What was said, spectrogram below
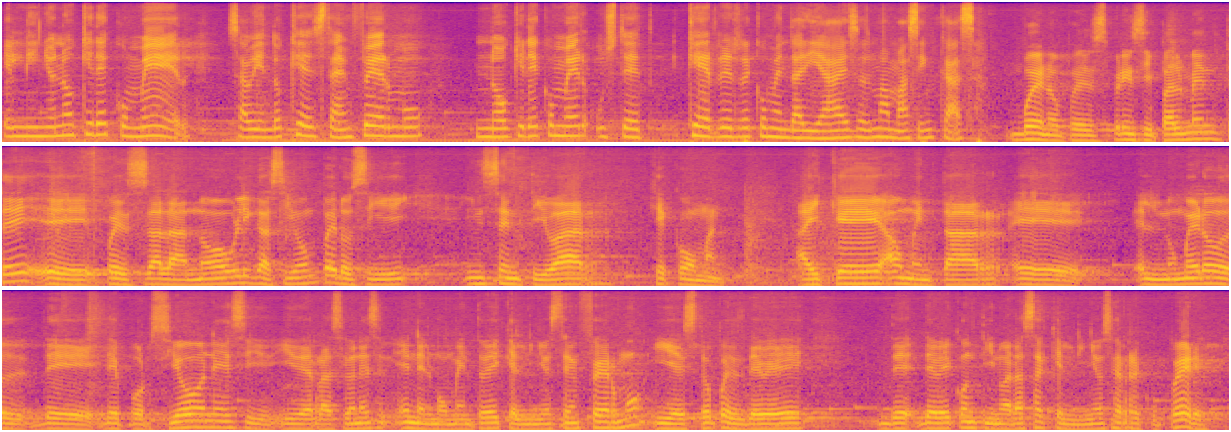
el niño no quiere comer sabiendo que está enfermo, no quiere comer, ¿usted qué le recomendaría a esas mamás en casa? Bueno, pues principalmente eh, pues a la no obligación, pero sí incentivar que coman. Hay que aumentar eh, el número de, porciones y, de raciones en el momento de que el niño esté enfermo y esto pues debe, debe continuar hasta que el niño se recupere.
